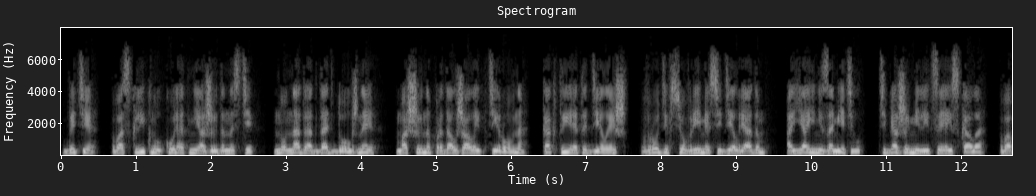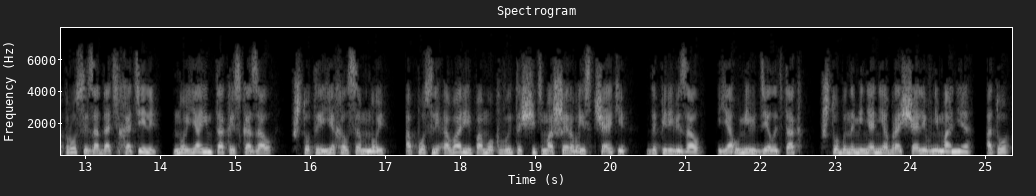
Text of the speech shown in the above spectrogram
«БТ!» — воскликнул Коля от неожиданности, но надо отдать должное, машина продолжала идти ровно. «Как ты это делаешь? Вроде все время сидел рядом, а я и не заметил. Тебя же милиция искала, вопросы задать хотели, но я им так и сказал, что ты ехал со мной, а после аварии помог вытащить Машерова из чайки, да перевязал. Я умею делать так, чтобы на меня не обращали внимания, а то,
